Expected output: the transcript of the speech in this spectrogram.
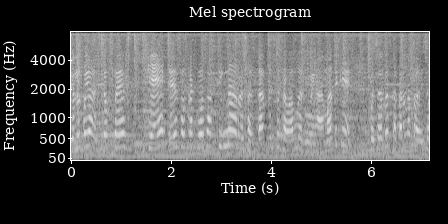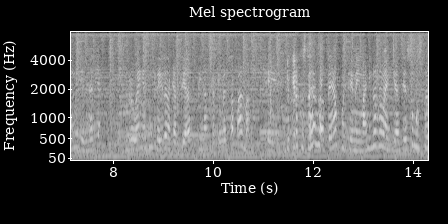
Yo les voy a decir a ustedes que es otra cosa digna de resaltar de este trabajo de Rubén. Además de que pues es rescatar una tradición milenaria. Rubén, es increíble la cantidad de espinas que tiene esta palma. Eh, yo quiero que ustedes la vean porque me imagino, Rubén, que así es como usted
